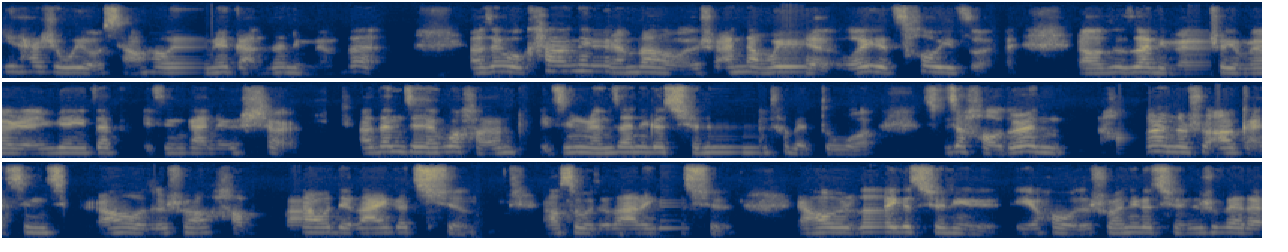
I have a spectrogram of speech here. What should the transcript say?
一开始我有想法，我也没敢在里面问。然后结果看到那个人问了，我就说，哎，那我也我也凑一嘴，然后就在里面说有没有人愿意在北京干这个事儿。然后但结果好像北京人在那个群里面特别多，就好多人好多人都说啊感兴趣。然后我就说好吧，那我得拉一个群。然后所以我就拉了一个群，然后拉了一个群里以后，我就说那个群就是为了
